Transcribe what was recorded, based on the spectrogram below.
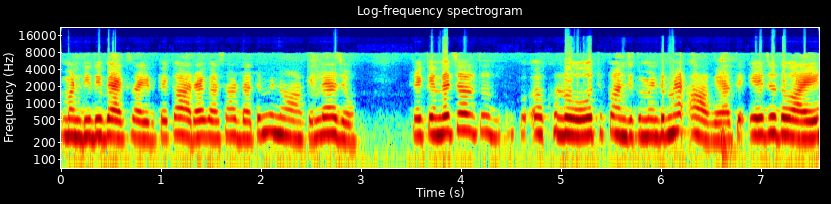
ਮੰਡੀ ਦੀ ਬੈਕ ਸਾਈਡ ਤੇ ਘਰ ਹੈਗਾ ਸਾਡਾ ਤੇ ਮੈਨੂੰ ਆ ਕੇ ਲੈ ਜਾਓ। ਤੇ ਕਹਿੰਦੇ ਚਲ ਤੂੰ ਅਹ ਖਲੋ ਉੱਥੇ 5 ਮਿੰਟ ਮੈਂ ਆ ਗਿਆ ਤੇ ਇਹ ਜਦੋਂ ਆਏ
